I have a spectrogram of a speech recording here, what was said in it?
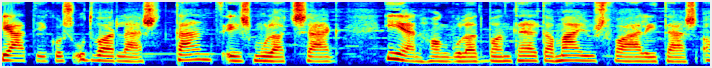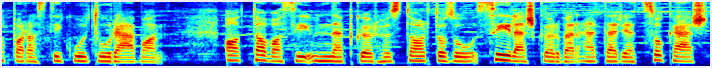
Játékos udvarlás, tánc és mulatság. Ilyen hangulatban telt a májusfaállítás a paraszti kultúrában. A tavaszi ünnepkörhöz tartozó, széles körben elterjedt szokás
